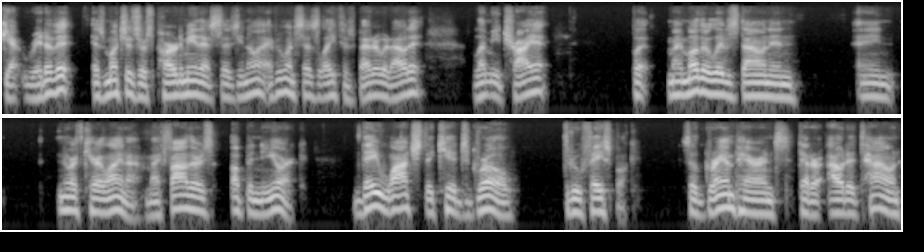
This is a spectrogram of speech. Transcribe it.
get rid of it as much as there's part of me that says, you know what, everyone says life is better without it. Let me try it. But my mother lives down in, in North Carolina. My father's up in New York. They watch the kids grow through Facebook so grandparents that are out of town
